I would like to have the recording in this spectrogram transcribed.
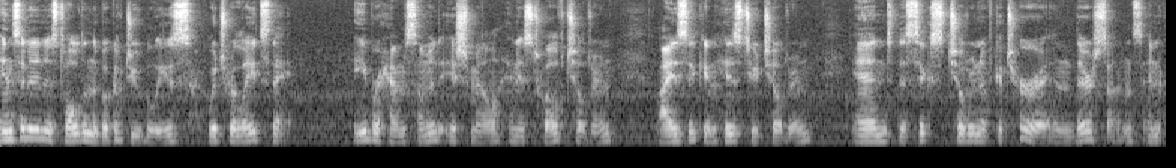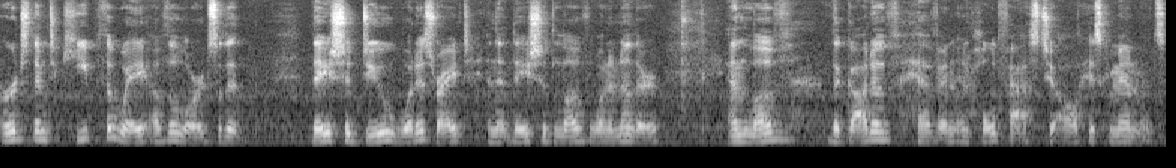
incident is told in the book of Jubilees, which relates that Abraham summoned Ishmael and his twelve children, Isaac and his two children, and the six children of Keturah and their sons, and urged them to keep the way of the Lord, so that they should do what is right, and that they should love one another, and love the God of heaven, and hold fast to all his commandments.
